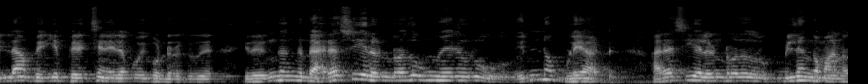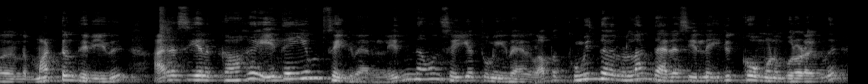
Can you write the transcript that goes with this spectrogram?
எல்லாம் பெரிய பிரச்சனையில் போய் கொண்டிருக்குது. இது எங்கெங்க இந்த அரசியல்ன்றது உண்மையிலே ஒரு என்ன விளையாட்டு. அரசியல்ன்றது ஒரு வில்லங்கமானது என்று மட்டும் தெரியுது. அரசியலுக்காக எதையும் செய்கிறார்கள் என்னவும் செய்ய துணிகிறார்கள். அப்போ துணிந்தவர்கள்லாம் இந்த அரசியலில் இருக்கவும் போல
